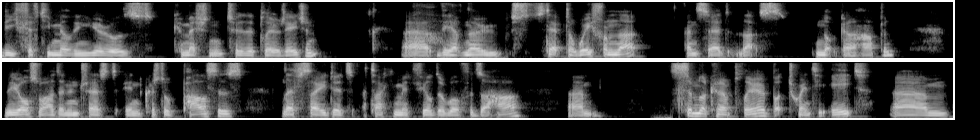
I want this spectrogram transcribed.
the 50 million euros commission to the player's agent. Uh, they have now stepped away from that and said that's not going to happen. They also had an interest in Crystal Palace's left-sided attacking midfielder Wilfried Zaha. Um, similar kind of player, but 28. Um,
